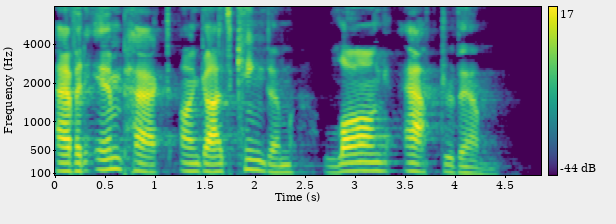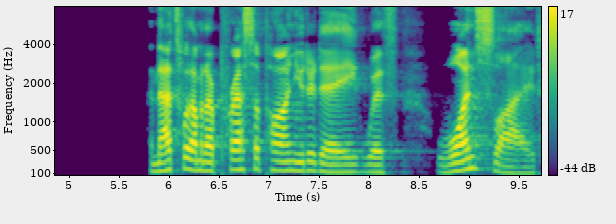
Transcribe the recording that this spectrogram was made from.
have an impact on God's kingdom long after them. And that's what I'm going to press upon you today with one slide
